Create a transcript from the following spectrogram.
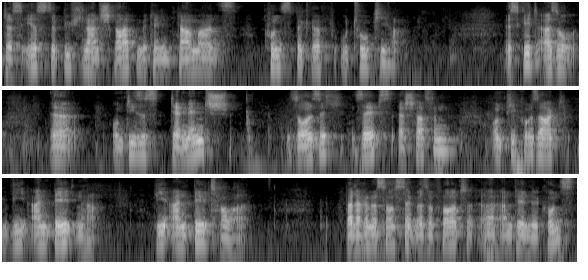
das erste Büchlein schreibt mit dem damals Kunstbegriff Utopia. Es geht also äh, um dieses, der Mensch soll sich selbst erschaffen und Pico sagt, wie ein Bildner, wie ein Bildhauer. Bei der Renaissance denkt man sofort äh, an bildende Kunst.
